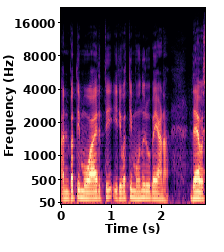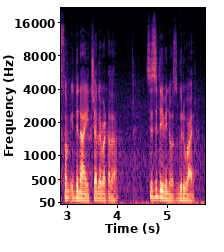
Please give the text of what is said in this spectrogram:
അൻപത്തി മൂവായിരത്തി ഇരുപത്തി മൂന്ന് രൂപയാണ് ദേവസ്വം ഇതിനായി ചെലവിട്ടത്. C C T V news Guruvayur.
